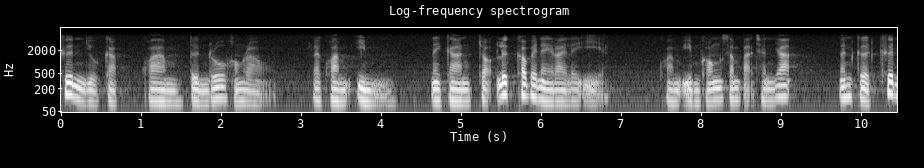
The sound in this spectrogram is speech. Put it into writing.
ขึ้นอยู่กับความตื่นรู้ของเรา และความอิ่มในการเจาะลึกเข้าไปในรายละเอียด ความอิ่มของสัมปชัญญะ นั้นเกิดขึ้น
